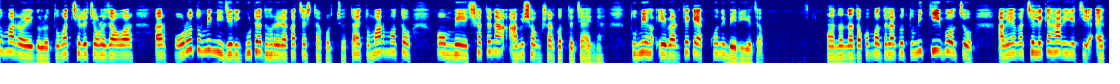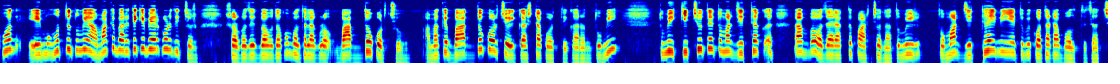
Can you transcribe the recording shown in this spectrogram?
তোমার রয়ে গেলো। তোমার ছেলে চলে যাওয়ার, আর পরও তুমি নিজের ইগুটা ধরে রাখার চেষ্টা করছ। তাই তোমার মতো, ও মেয়ের সাথে না আমি সংসার করতে চাই না। তুমি এবার থেকে এক্ষুনি বেরিয়ে যাও। অনন্যা তখন বলতে লাগল, তুমি কি বলছো? আমি আমার ছেলেকে হারিয়েছি। এখন এই মুহূর্তে তুমি আমাকে বাড়ি থেকে বের করে দিচ্ছ? স্বর্গজিৎ বাবু তখন বলতে লাগল, বাধ্য করছ। আমাকে বাধ্য করছ এই কাজটা করতে। কারণ তুমি তুমি কিছুতে তোমার জিথ্যা বজায় রাখতে পারছ না। তুমি তোমার জিথ্যাই নিয়ে তুমি কথাটা বলতে চাচ্ছ।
